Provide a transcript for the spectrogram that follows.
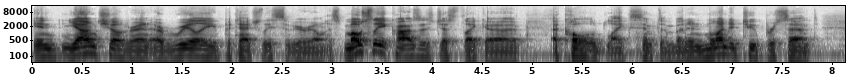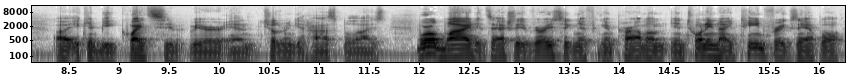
in young children a really potentially severe illness. Mostly it causes just like a, a cold like symptom, but in 1% to 2%, uh, it can be quite severe and children get hospitalized. Worldwide, it's actually a very significant problem. In 2019, for example,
